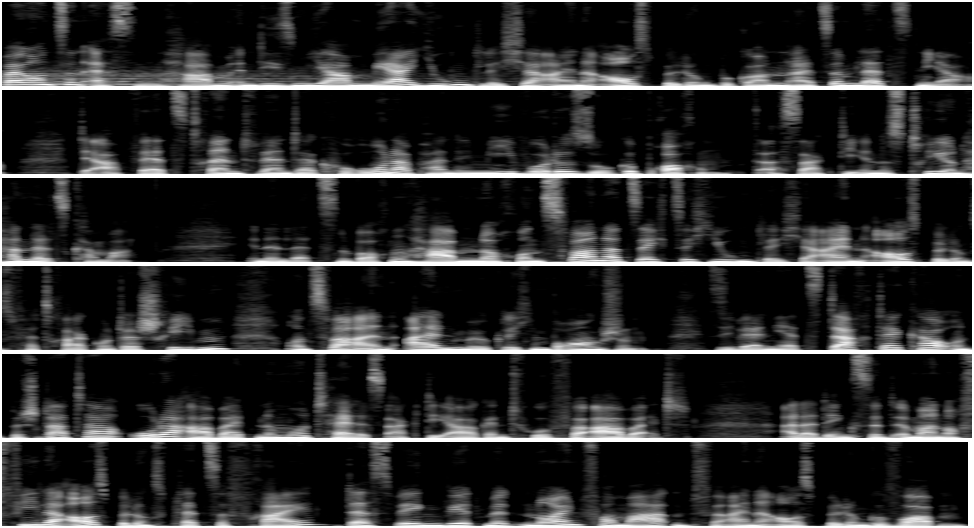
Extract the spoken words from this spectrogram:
Bei uns in Essen haben in diesem Jahr mehr Jugendliche eine Ausbildung begonnen als im letzten Jahr. Der Abwärtstrend während der Corona-Pandemie wurde so gebrochen. Das sagt die Industrie- und Handelskammer. In den letzten Wochen haben noch rund 260 Jugendliche einen Ausbildungsvertrag unterschrieben, und zwar in allen möglichen Branchen. Sie werden jetzt Dachdecker und Bestatter oder arbeiten im Hotel, sagt die Agentur für Arbeit. Allerdings sind immer noch viele Ausbildungsplätze frei, deswegen wird mit neuen Formaten für eine Ausbildung geworben.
